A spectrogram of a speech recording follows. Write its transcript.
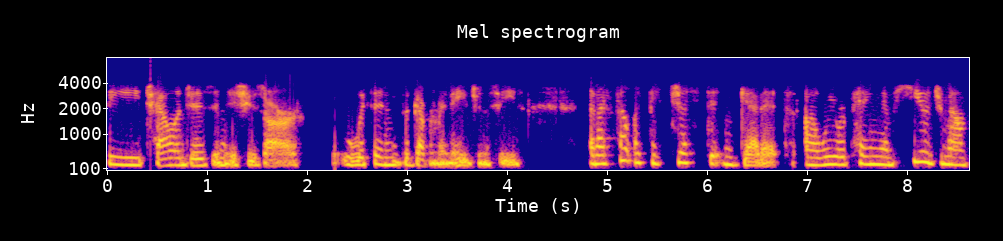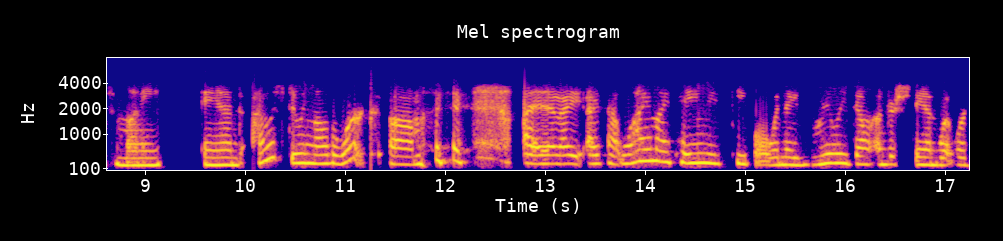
the challenges and issues are within the government agencies. And I felt like they just didn't get it. Uh, we were paying them huge amounts of money, and I was doing all the work. Um, and I, I thought, why am I paying these people when they really don't understand what we're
